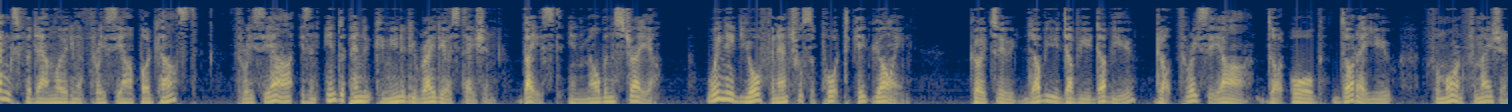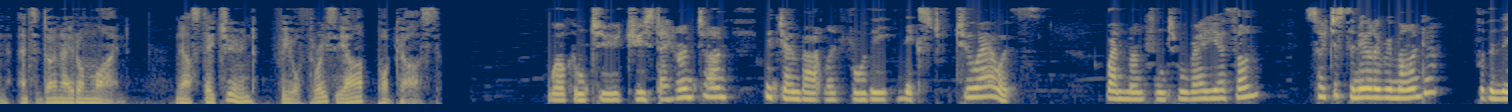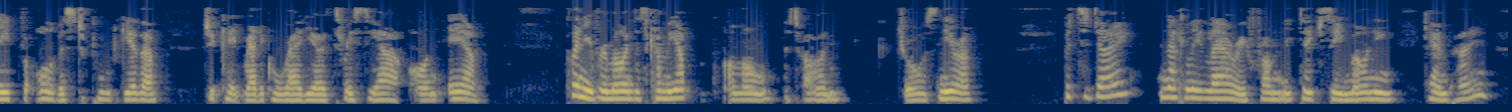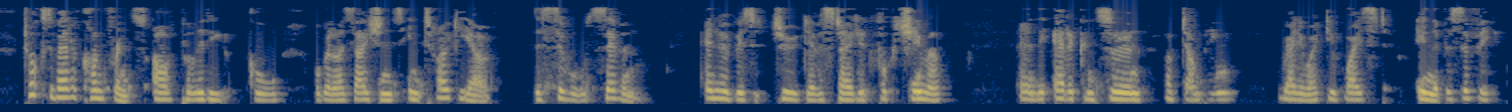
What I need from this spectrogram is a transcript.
Thanks for downloading a 3CR podcast. 3CR is an independent community radio station based in Melbourne, Australia. We need your financial support to keep going. Go to www.3cr.org.au for more information and to donate online. Now stay tuned for your 3CR podcast. Welcome to Tuesday Home Time with Joan Bartlett for the next two hours. One month until Radiothon. So just an early reminder for the need for all of us to pull together to keep Radical Radio 3CR on air. Plenty of reminders coming up along the time draws nearer. But today, Natalie Lowrey from the Deep Sea Mining Campaign talks about a conference of political organisations in Tokyo, the Civil Seven, and her visit to devastated Fukushima and the added concern of dumping radioactive waste in the Pacific.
